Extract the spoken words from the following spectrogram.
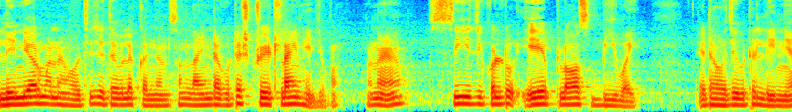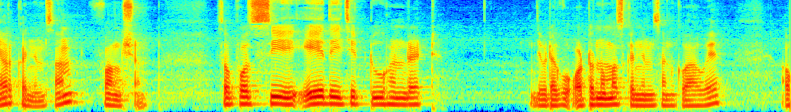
linear ମାନେ ହେଉଛି ଯେତେବେଳେ କନଜମ୍ସନ୍ ଲାଇନ୍ଟା ଗୋଟେ ଷ୍ଟ୍ରେଟ୍ ଲାଇନ୍ ହେଇଯିବ ମାନେ C is equal to A plus B Y ଏଇଟା ହେଉଛି ଗୋଟେ ଲିନିୟର କନଜମ୍ସନ୍ ଫଙ୍କସନ୍ suppose C A दे टू हंड्रेड जोटा को अटोनोमस कंजम्पन कहा हुए आ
